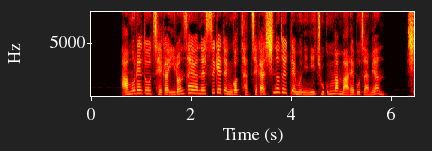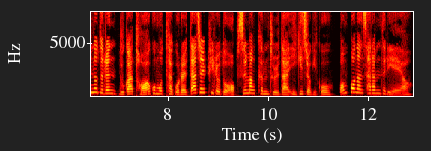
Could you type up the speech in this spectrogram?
아무래도 제가 이런 사연을 쓰게 된 것 자체가 신우들 때문이니 조금만 말해보자면 신우들은 누가 더하고 못하고를 따질 필요도 없을 만큼 둘 다 이기적이고 뻔뻔한 사람들이에요.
